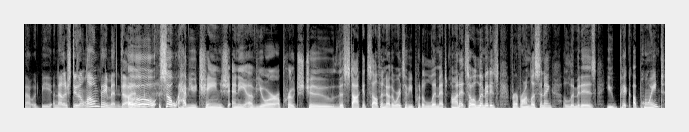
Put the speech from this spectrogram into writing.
that would be another student loan payment done. Oh, so have you changed any of your approach to the stock itself? In other words, have you put a limit on it? So a limit is, for everyone listening, a limit is you pick a point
